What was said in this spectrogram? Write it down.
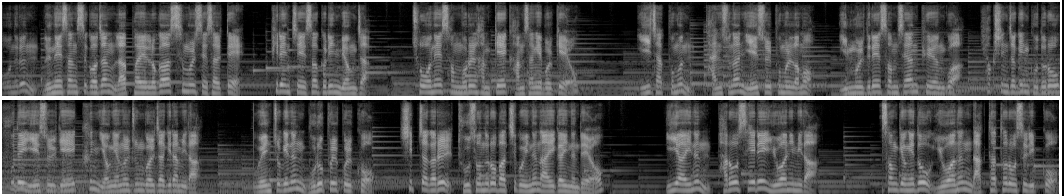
오늘은 르네상스 거장 라파엘로가 23살 때 피렌체에서 그린 명작 초원의 성물을 함께 감상해 볼게요. 이 작품은 단순한 예술품을 넘어 인물들의 섬세한 표현과 혁신적인 구도로 후대 예술계에 큰 영향을 준 걸작이랍니다. 왼쪽에는 무릎을 꿇고 십자가를 두 손으로 받치고 있는 아이가 있는데요. 이 아이는 바로 세례 요한입니다. 성경에도 요한은 낙타털 옷을 입고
